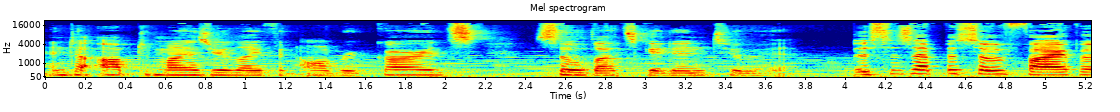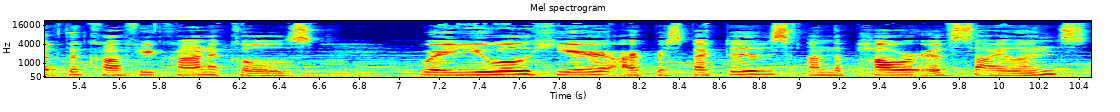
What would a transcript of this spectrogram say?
and to optimize your life in all regards, so let's get into it. This is episode 5 of the Coffee Chronicles, where you will hear our perspectives on the power of silence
